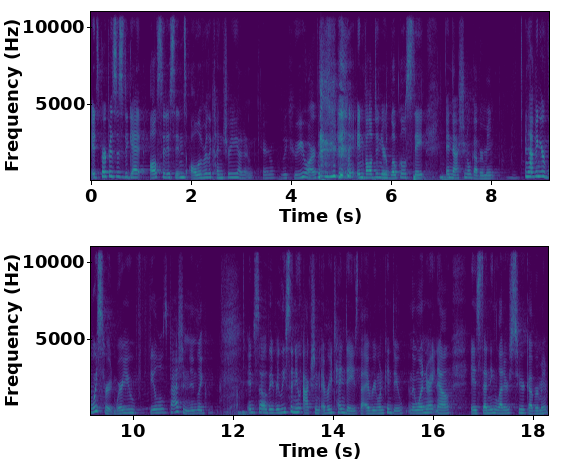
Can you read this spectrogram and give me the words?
its purpose is to get all citizens all over the country i don't care like who you are involved in your local state and national government and having your voice heard where you feel passion and like and so they release a new action every 10 days that everyone can do and the one right now is sending letters to your government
